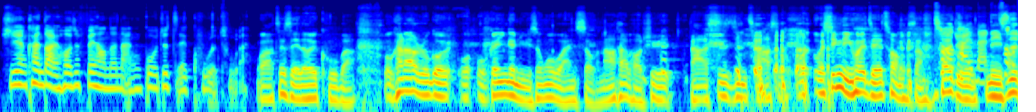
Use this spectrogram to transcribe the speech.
徐玄看到以后就非常的难过，就直接哭了出来。哇，这谁都会哭吧？我看到如果我我跟一个女生握完手，然后她跑去拿湿巾擦手，我我心里会直接创伤。他觉得你是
